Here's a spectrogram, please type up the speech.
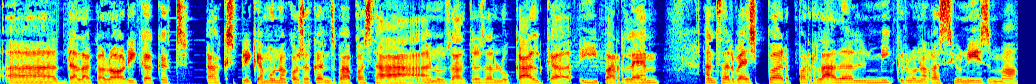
eh, de la calòrica, que ex expliquem una cosa que ens va passar a nosaltres al local, que hi parlem, ens serveix per parlar del micronegacionisme,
